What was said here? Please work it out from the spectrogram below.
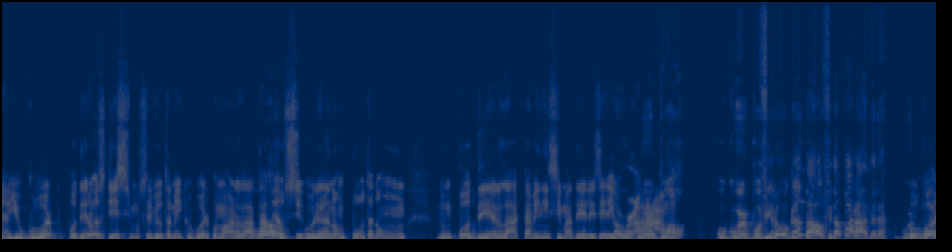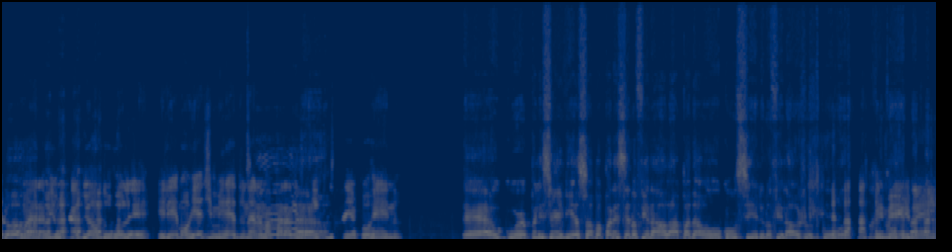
Ah, e o corpo, poderosíssimo. Você viu também que o corpo, uma hora lá, tá meu, segurando um puta de um, de um poder lá que tá vindo em cima deles. Ele... O corpo, o corpo virou o Gandalf da parada, né? O corpo, o corpo virou, não era meio cagão do rolê? Ele morria de medo, né? Numa parada é. assim, que ele saía correndo. É, o corpo ele servia só para aparecer no final, lá para dar o conselho no final junto com o, He-Man.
